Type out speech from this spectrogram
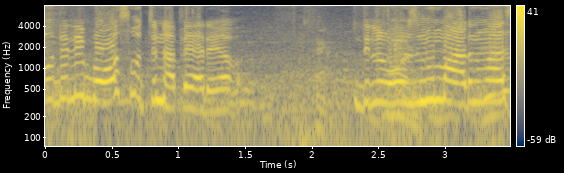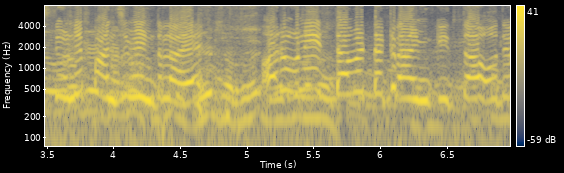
ਉਹਦੇ ਲਈ ਬਹੁਤ ਸੋਚਣਾ ਪੈ ਰਿਹਾ ਵਾ। ਦਿਲਰੋਜ਼ ਨੂੰ ਮਾਰਨ ਵਾਸਤੇ ਉਹਨੇ 5 ਮਿੰਟ ਲਾਏ ਔਰ ਉਹਨੇ ਏਡਾ ਵੱਡਾ ਕ੍ਰਾਈਮ ਕੀਤਾ ਉਹਦੇ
